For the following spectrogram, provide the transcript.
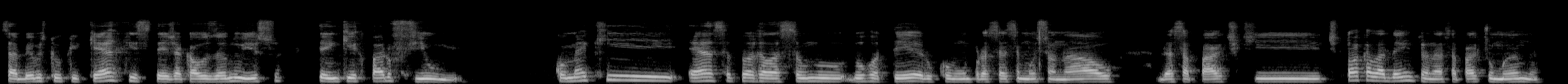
sabemos que o que quer que esteja causando isso tem que ir para o filme. Como é que é essa tua relação no, do roteiro como um processo emocional, dessa parte que te toca lá dentro, nessa parte humana?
